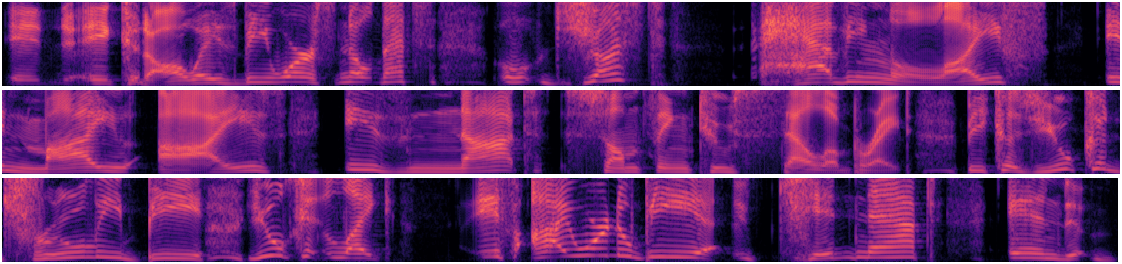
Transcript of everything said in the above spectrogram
it it could always be worse. No, that's just having life in my eyes is not something to celebrate because you could truly be you could like if I were to be kidnapped and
